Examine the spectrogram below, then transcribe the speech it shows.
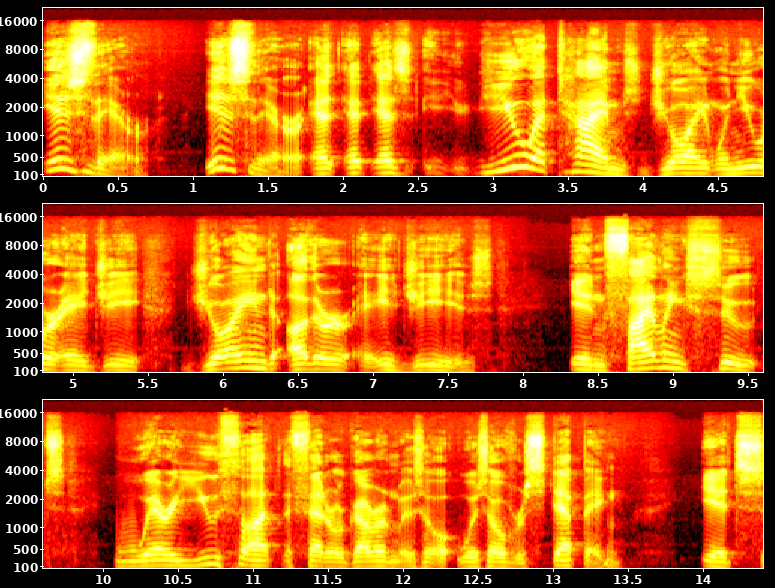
is there, is there, as, as you at times joined when you were AG, joined other AGs in filing suits where you thought the federal government was was overstepping its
